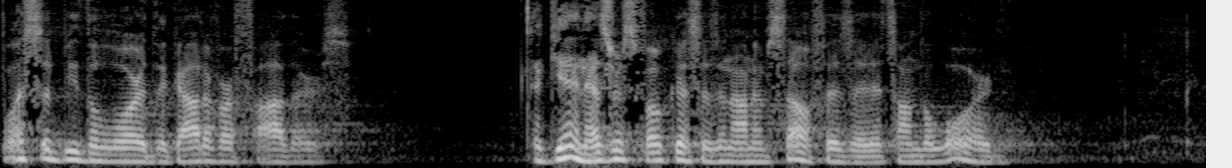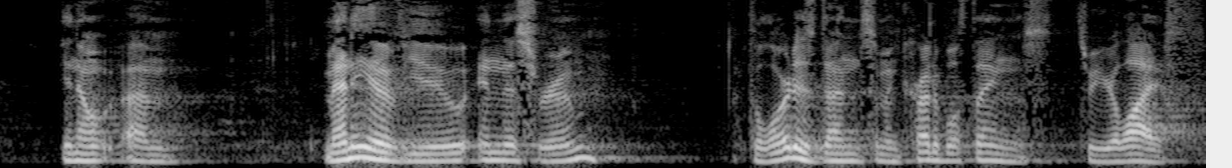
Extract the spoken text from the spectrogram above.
Blessed be the Lord, the God of our fathers. Again, Ezra's focus isn't on himself, is it? It's on the Lord. You know, um, many of you in this room, the Lord has done some incredible things through your life,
